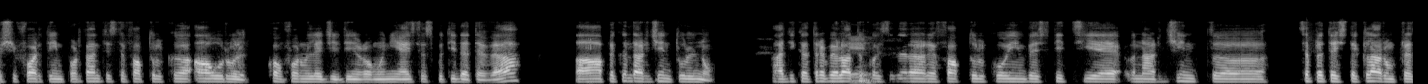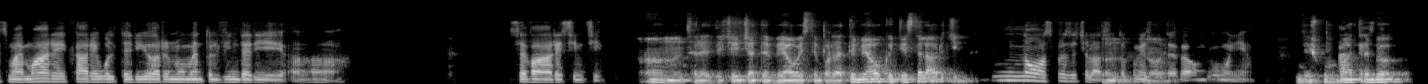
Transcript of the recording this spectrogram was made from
și foarte important este faptul că aurul, conform legii din România, este scutit de TVA, pe când argintul nu. Adică trebuie luat în considerare faptul că o investiție în argint se plătește clar un preț mai mare, care ulterior, în momentul vinderii, se va resimți. Am înțeles. Deci aici TVA-ul este important. TVA-ul cât este la argint? 19%, cum este TVA-ul în România. Deci cumva trebuie,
